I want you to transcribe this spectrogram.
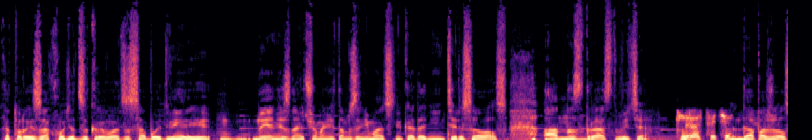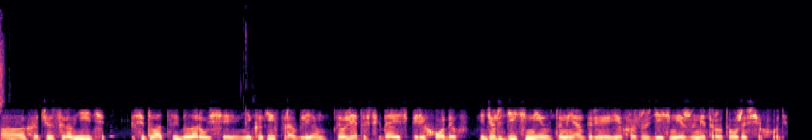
которые заходят, закрывают за собой дверь, и, ну, я не знаю, чем они там занимаются, никогда не интересовался. Анна, здравствуйте. Здравствуйте. Да, пожалуйста. А, Хочу сравнить ситуацию в Беларуси. Никаких проблем. Туалеты всегда есть в переходах. Идешь с детьми, вот у меня, например, я хожу с детьми, в метро тоже все ходят.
